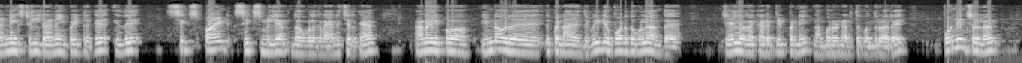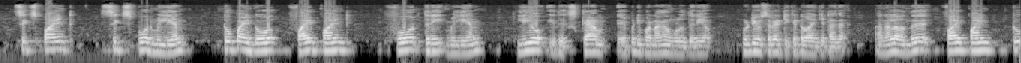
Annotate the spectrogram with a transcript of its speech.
ரன்னிங் ஸ்டில் ரன்னிங் போயிட்டு இருக்கு இது சிக்ஸ் பாயிண்ட் சிக்ஸ் மில்லியன் இதை உங்களுக்கு நான் நினைச்சிருக்கேன். ஆனால் இப்போ இன்னொரு இப்போ நான் இந்த வீடியோ போடுறதுக்குள்ள அந்த ஜெயிலர் ரெக்கார்டை பீட் பண்ணி நம்பர் ஒன் இடத்துக்கு வந்துருவாரு. Ponniyin Selvan six point six four million two point O five point four three million Leo இது ஸ்கேம் எப்படி பண்ணாங்க உங்களுக்கு தெரியும். ப்ரொடியூசரே டிக்கெட் வாங்கிட்டாங்க அதனால் வந்து ஃபைவ் பாயிண்ட் டூ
